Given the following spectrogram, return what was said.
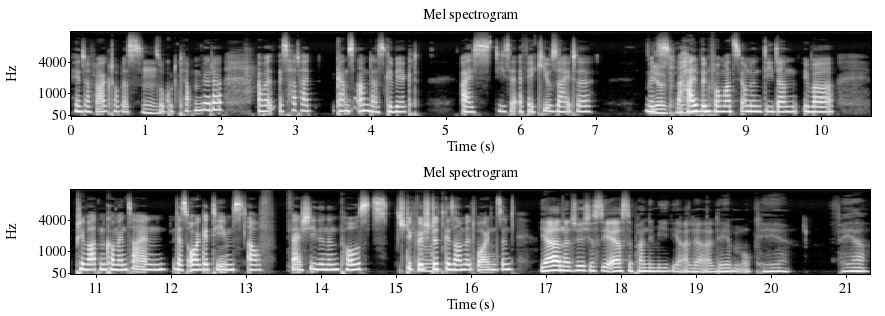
hinterfragt, ob das mhm. so gut klappen würde. Aber es hat halt ganz anders gewirkt als diese FAQ-Seite mit ja, Halbinformationen, die dann über privaten Kommentaren des Orga-Teams auf verschiedenen Posts Stück für Stück gesammelt worden sind. Ja, natürlich ist die erste Pandemie, die alle erleben. Okay, fair.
